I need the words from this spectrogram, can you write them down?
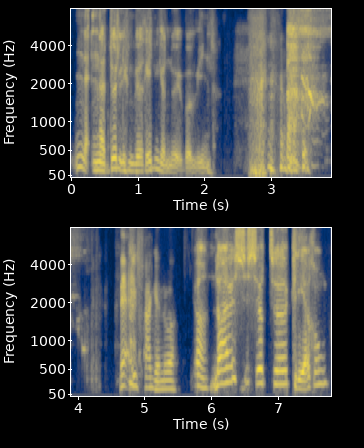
Na, natürlich, wir reden ja nur über Wien. ja, ich frage nur. Ja, nein, es ist ja zur Erklärung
